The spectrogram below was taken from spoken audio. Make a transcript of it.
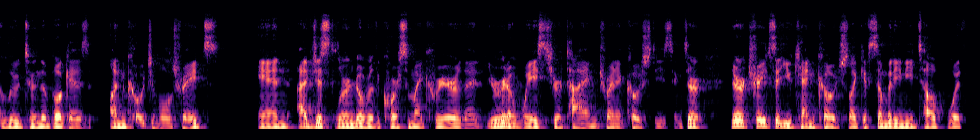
allude to in the book as uncoachable traits. And I've just learned over the course of my career that you're going to waste your time trying to coach these things. There, there are traits that you can coach, like if somebody needs help with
